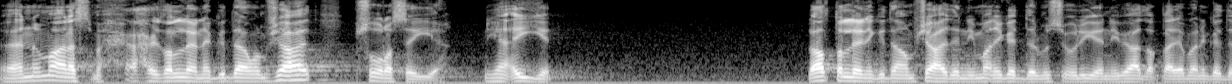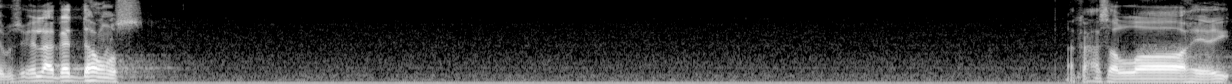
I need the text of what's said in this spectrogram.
لأنه ما نسمح أحد يطلعنا قدام المشاهد بصورة سيئة نهائيا. لا تطلعني قدام المشاهد إني ماني قد المسؤوليه إني في هذا القرية ماني قد المسؤوليه لا قدها ونص. لكن عسى الله يعيد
